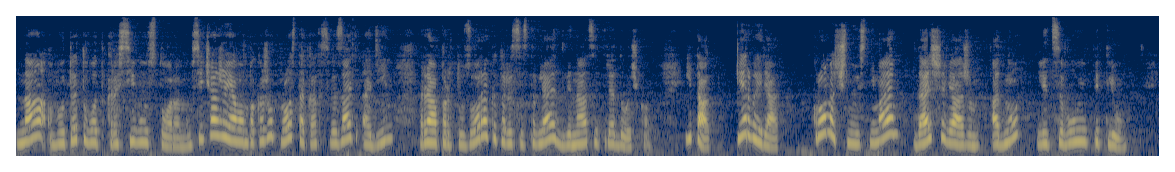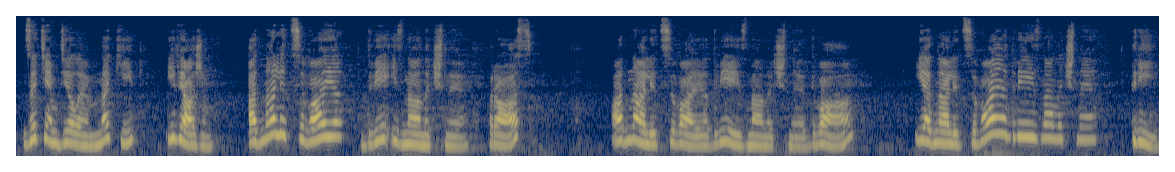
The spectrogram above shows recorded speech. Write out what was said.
на вот эту вот красивую сторону. Сейчас же я вам покажу просто, как связать один раппорт узора, который составляет 12 рядочков. Итак, первый ряд Кромочную снимаем, дальше вяжем одну лицевую петлю. Затем делаем накид и вяжем 1 лицевая, 2 изнаночные. Раз. 1 лицевая, 2 изнаночные. Два. И 1 лицевая, 2 изнаночные. Три.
